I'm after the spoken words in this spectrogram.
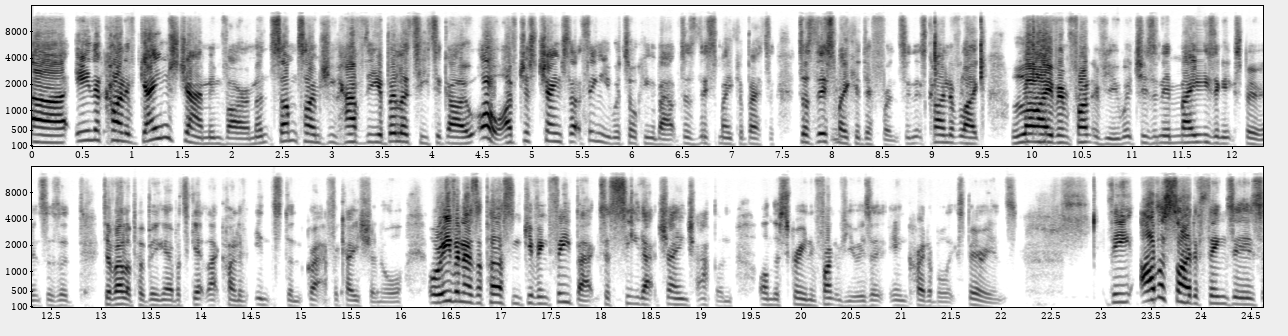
uh, in a kind of games jam environment, sometimes you have the ability to go, "Oh, I've just changed that thing you were talking about. Does this make a better? Does this make a difference?" And it's kind of like live in front of you, which is an amazing experience as a developer, being able to get that kind of instant gratification, or or even as a person giving feedback to see that change happen on the screen in front of you is an incredible experience. The other side of things is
